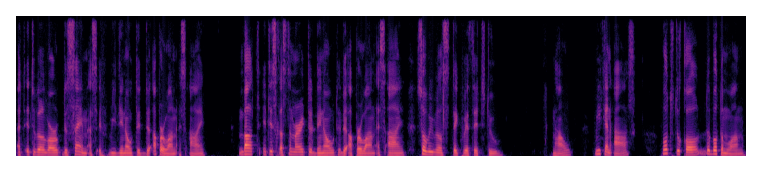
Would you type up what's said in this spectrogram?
and it will work the same as if we denoted the upper one as i. But it is customary to denote the upper one as i, so we will stick with it too. Now, we can ask what to call the bottom one.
